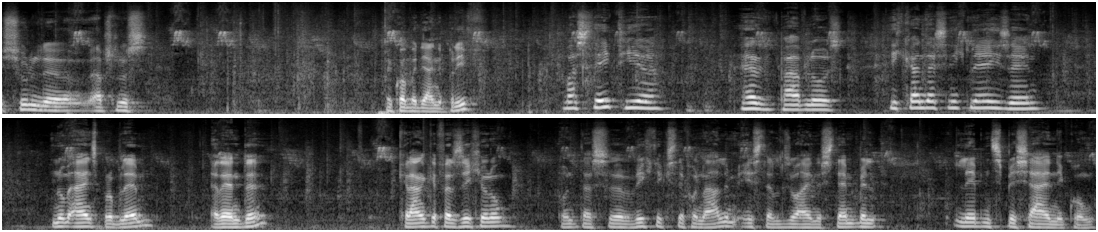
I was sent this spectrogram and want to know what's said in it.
Schulabschluss. Bekommen die einen Brief. Was steht hier, Herr Pavlos? Ich kann das nicht lesen. Nummer eins Problem, Rente, Krankenversicherung und das äh, Wichtigste von allem ist also eine Stempel Lebensbescheinigung.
